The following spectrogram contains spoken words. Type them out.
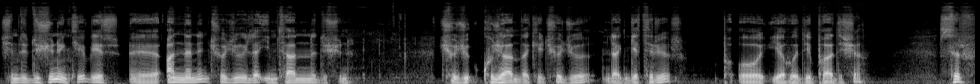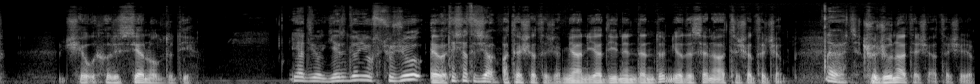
Şimdi düşünün ki bir e, annenin çocuğuyla imtihanını düşünün. Çocuk kucağındaki çocuğu getiriyor o Yahudi padişah. Sırf şey Hristiyan oldu diye. Ya diyor geri dön yoksa çocuğu Evet. ateş atacağım. Ateş atacağım. Yani ya dininden dön ya da seni ateş atacağım. Evet. Çocuğunu ateşe atacağım.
